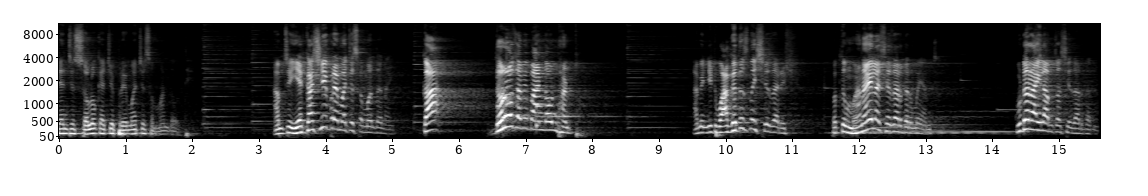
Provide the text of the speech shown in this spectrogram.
त्यांचे सलोख्याचे प्रेमाचे संबंध होते. आमचे एकाशी प्रेमाचे संबंध नाही. का? दररोज आम्ही बांधावून भांडतो. आम्ही नीट वागतच नाही शेजारीशी. फक्त म्हणायला शेजार धर्म आहे आमचा. कुठं राहील आमचा शेजार धर्म?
